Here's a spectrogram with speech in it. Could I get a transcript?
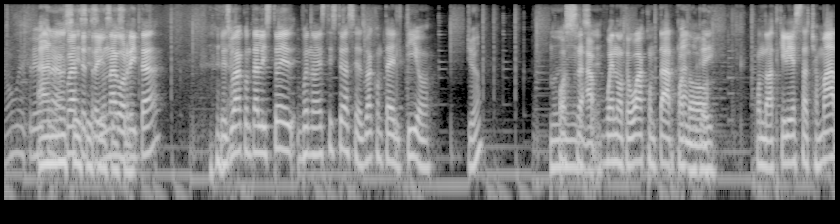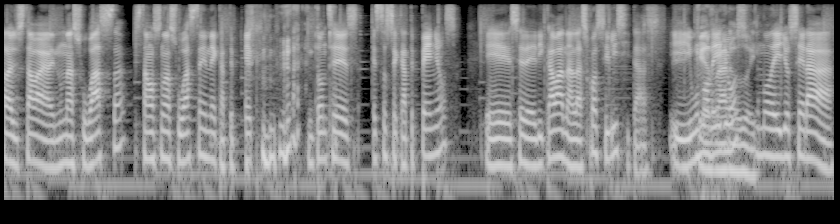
No, güey, traía Ah, otra. no, Acuérdate, sí, traía sí, una sí. gorrita. Les voy a contar la historia. Bueno, esta historia se les va a contar el tío. ¿Yo? No, O no sea, sé. bueno, te voy a contar cuando, Ah, cuando adquirí esta chamarra. Yo estaba en una subasta. Estábamos en una subasta en Ecatepec. Entonces, estos ecatepeños eh, se dedicaban a las cosas ilícitas. Y uno Qué de raro, ellos, uno de ellos era,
